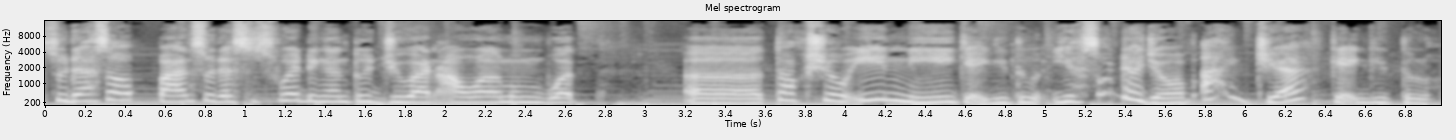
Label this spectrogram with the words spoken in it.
sudah sopan, sudah sesuai dengan tujuan awal membuat uh, talk show ini kayak gitu, ya sudah jawab aja kayak gitu loh.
